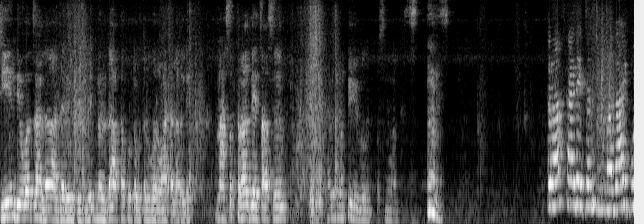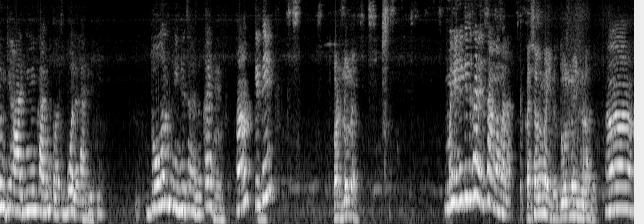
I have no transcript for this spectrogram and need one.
तीन दिवस झालं आजारी होते नरड आता कुठं तर बरं वाटायला लागले आणि असं त्रास द्यायचा असेल आणि मग टी व्ही बघत बस निवांत. त्रास काय द्यायचा नाही. माझं ऐकून घ्या आणि मी काय महत्वाचं बोलायला लागले ते. दोन महिने झालं काय? हं. हा? किती? पडलो नाही. महिने किती झाले ते सांगा मला. कशाला महिने? दोन महिने झाले. हा.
